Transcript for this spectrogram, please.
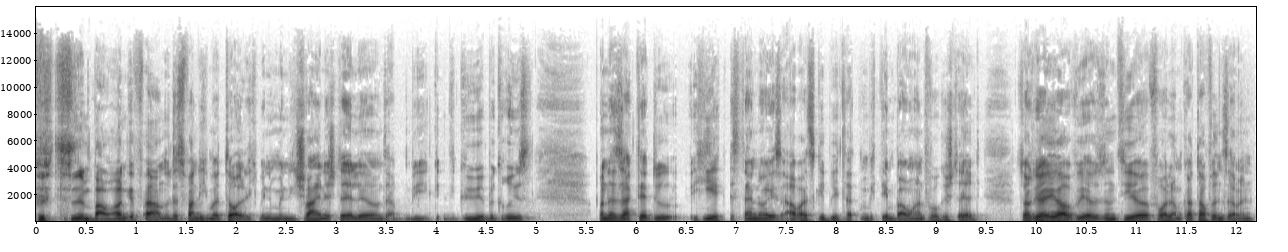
zu einem Bauern gefahren und das fand ich immer toll. Ich bin immer in die Schweineställe und habe die, die Kühe begrüßt. Und dann sagt er, du, hier ist dein neues Arbeitsgebiet, hat mich dem Bauern vorgestellt. Sagt, ja, ja, wir sind hier voll am Kartoffeln sammeln.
